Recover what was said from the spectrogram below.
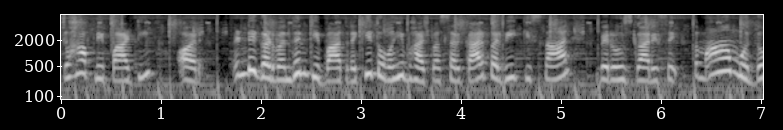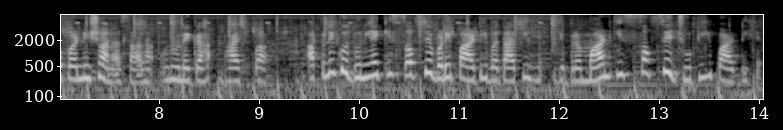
जहाँ अपनी पार्टी और इंडी गठबंधन की बात रखी तो वहीं भाजपा सरकार पर भी किसान बेरोजगारी से तमाम मुद्दों पर निशाना साधा, उन्होंने कहा। भाजपा अपने को दुनिया की सबसे बड़ी पार्टी बताती है, ये ब्रह्मांड की सबसे झूठी पार्टी है।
